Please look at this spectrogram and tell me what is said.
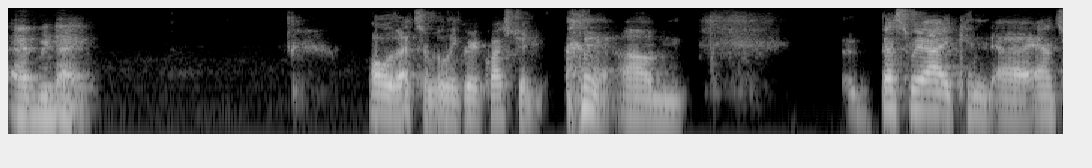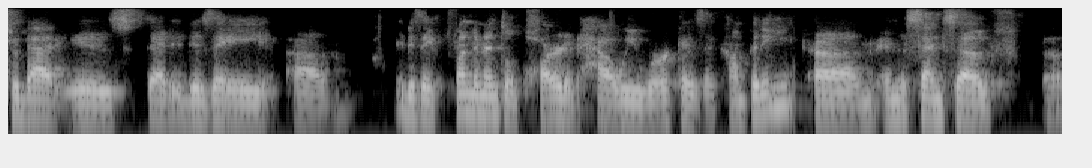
every day?" Oh, that's a really great question. um, best way I can uh, answer that is that it is a uh, it is a fundamental part of how we work as a company um, in the sense of uh,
